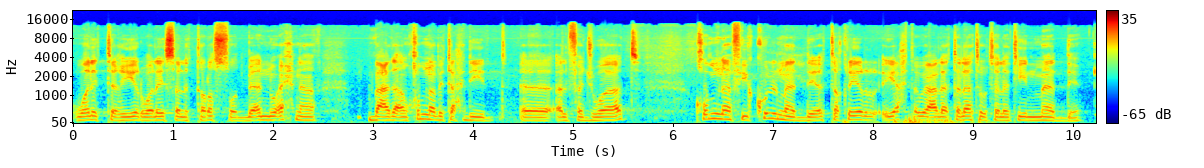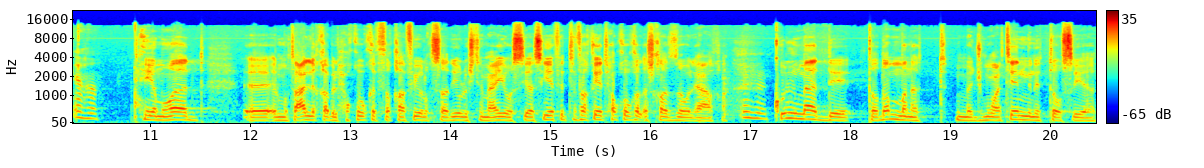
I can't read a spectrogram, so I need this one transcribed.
وللتغيير وليس للترصد بأنه إحنا بعد أن قمنا بتحديد آه، الفجوات قمنا في كل مادة التقرير يحتوي على 33 مادة. أه. هي مواد آه، المتعلقة بالحقوق الثقافية والاقتصادية والاجتماعية والسياسية في اتفاقية حقوق الأشخاص ذوي الإعاقة. كل مادة تضمنت مجموعتين من التوصيات.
